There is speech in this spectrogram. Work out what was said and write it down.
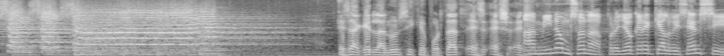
sol, sol, sol. És aquest l'anunci que he portat. És, és, és, A mi no em sona, però jo crec que el Vicenç sí.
